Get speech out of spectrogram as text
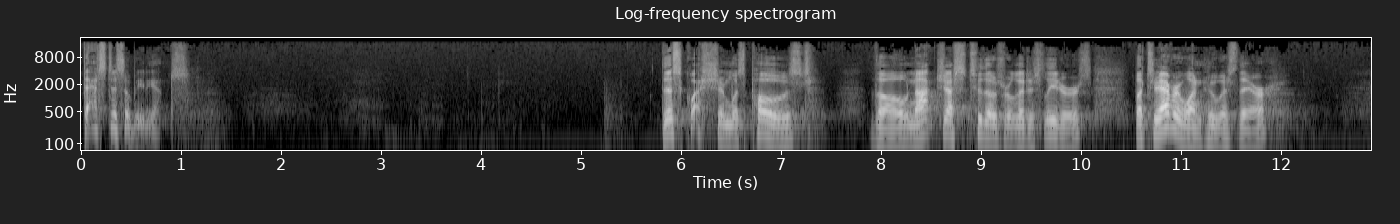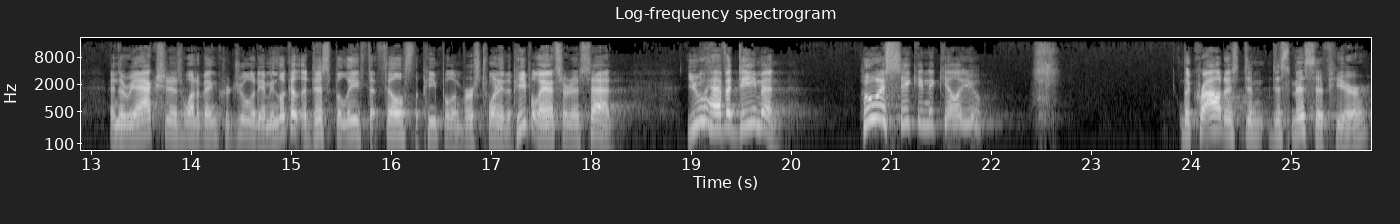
That's disobedience. This question was posed, though, not just to those religious leaders, but to everyone who was there. And the reaction is one of incredulity. I mean, look at the disbelief that fills the people in verse 20. The people answered and said, You have a demon. Who is seeking to kill you? The crowd is dismissive here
